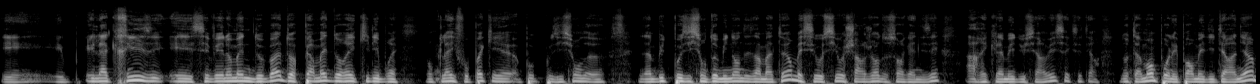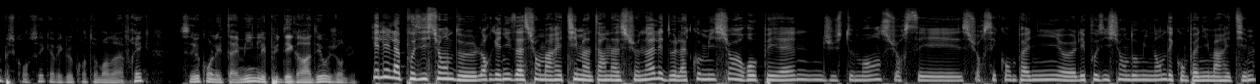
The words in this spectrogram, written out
Et, la crise et, ces phénomènes de bas doivent permettre de rééquilibrer. Donc là, il ne faut pas qu'il y ait position un but de position dominante des amateurs, mais c'est aussi aux chargeurs de s'organiser à réclamer du service, etc. Notamment pour les ports méditerranéens, puisqu'on sait qu'avec le comptement de l'Afrique, c'est eux qui ont les timings les plus dégradés aujourd'hui. Quelle est la position de l'Organisation maritime internationale et de la Commission européenne, justement, sur ces, sur ces compagnies, euh, les positions dominantes des compagnies maritimes?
